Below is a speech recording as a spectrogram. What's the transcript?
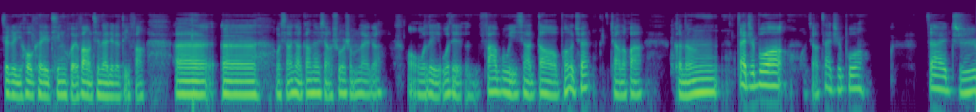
这个以后可以听回放，听在这个地方。呃呃，我想想刚才想说什么来着？哦，我得我得发布一下到朋友圈，这样的话可能在直播，我叫在直播。在直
